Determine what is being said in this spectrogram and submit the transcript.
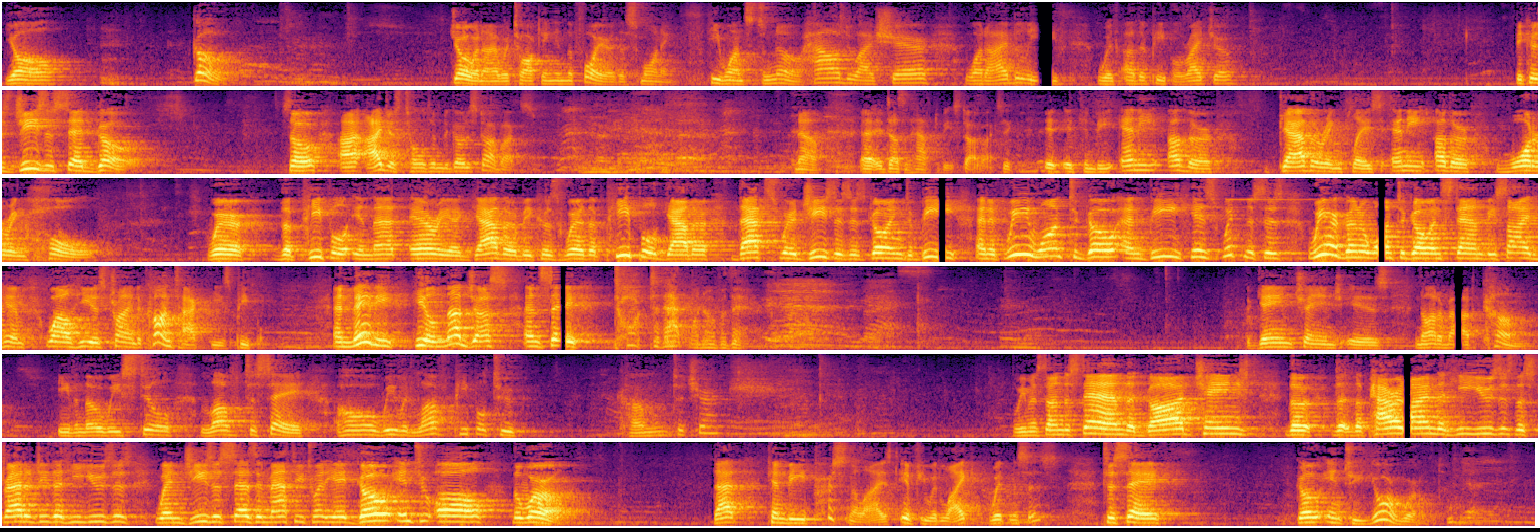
Y'all go. Joe and I were talking in the foyer this morning. He wants to know how do I share what I believe with other people, right, Joe? Because Jesus said go. So I, I just told him to go to Starbucks. now, uh, it doesn't have to be Starbucks. It, it, it can be any other gathering place, any other watering hole where the people in that area gather because where the people gather, that's where Jesus is going to be. And if we want to go and be his witnesses, we are going to want to go and stand beside him while he is trying to contact these people. And maybe he'll nudge us and say, Talk to that one over there. The game change is not about come, even though we still love to say, oh, we would love people to come to church. We must understand that God changed the, the, the, paradigm that he uses, the strategy that he uses when Jesus says in Matthew 28, go into all the world. That can be personalized, if you would like, witnesses to say, go into your world.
